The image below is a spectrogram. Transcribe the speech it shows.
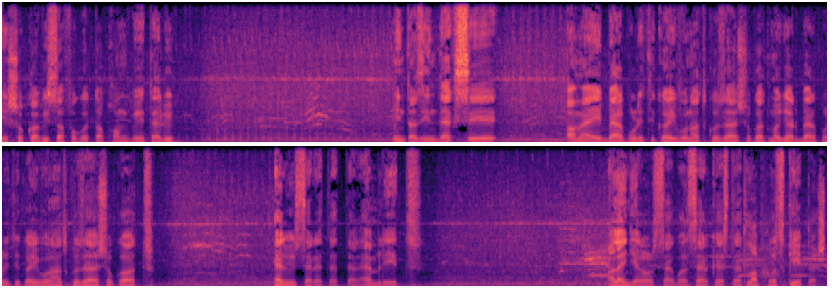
és sokkal visszafogottabb hangvételű, mint az Indexé, amely belpolitikai vonatkozásokat, magyar belpolitikai vonatkozásokat előszeretettel említ a Lengyelországban szerkesztett laphoz képest.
